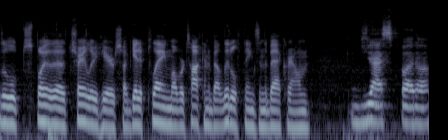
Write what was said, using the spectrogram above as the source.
little spoiler trailer here, so I get it playing while we're talking about little things in the background. Yes, but uh,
